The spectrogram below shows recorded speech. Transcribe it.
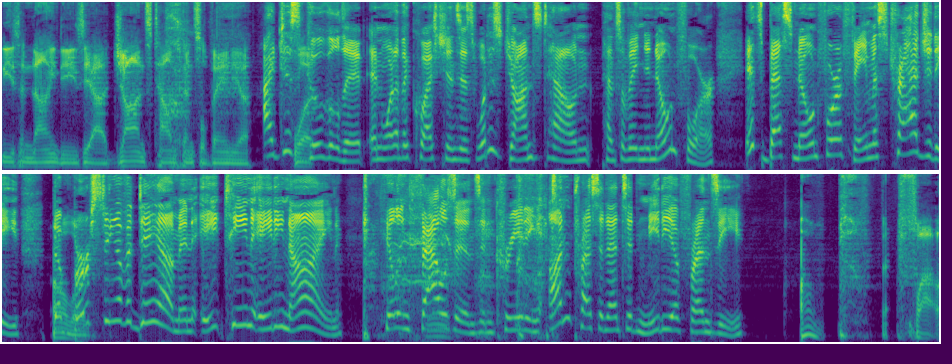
'80s and '90s. Yeah, Johnstown, Pennsylvania. I just What? Googled it, and one of the questions is what is Johnstown, Pennsylvania known for? It's best known for a famous tragedy, the Oh, Lord. bursting of a dam in 1889, killing thousands and creating unprecedented media frenzy. Oh, wow,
